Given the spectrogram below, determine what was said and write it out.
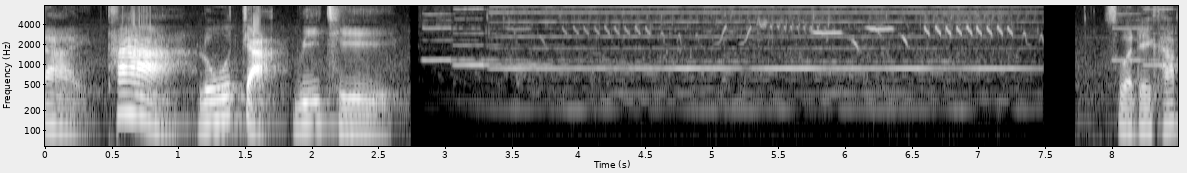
ได้ ถ้ารู้จักวิธีสวัสดีครับ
